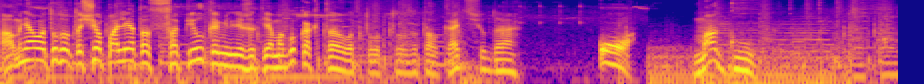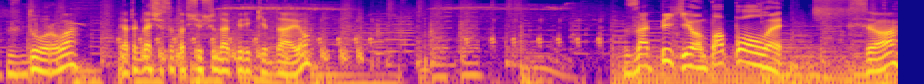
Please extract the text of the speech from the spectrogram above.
А у меня вот тут вот еще палета с опилками лежит. Я могу как-то вот тут вот затолкать сюда. О, могу. Здорово. Я тогда сейчас это все сюда перекидаю. Запикиваем по полной. Все.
